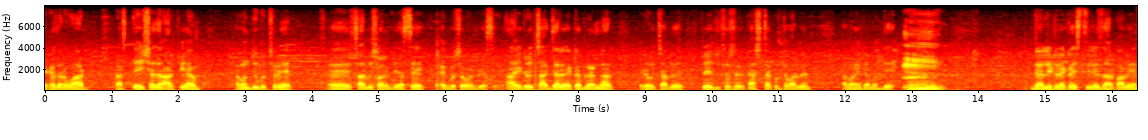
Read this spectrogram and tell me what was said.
এক হাজার ওয়াট প্লাস তেইশ হাজার আরপিএম এবং দুই বছরের সার্ভিস ওয়ারেন্টি আছে, এক বছর ওয়ারেন্টি আছে। আর এটা হচ্ছে চার্জারের একটা ব্ল্যান্ডার এটা হচ্ছে আপনি ফ্রেশ জুসের কাজটা করতে পারবেন এবং এটার মধ্যে দেড় লিটার একটা স্টিলের জার পাবেন,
